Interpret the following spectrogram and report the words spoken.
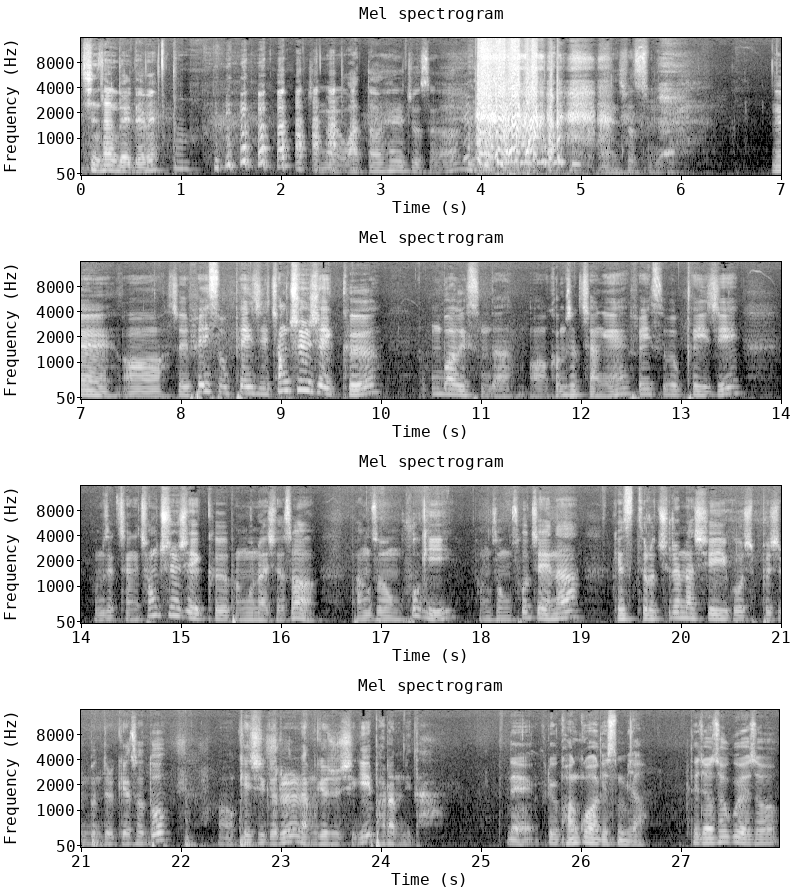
진상들 때문에 정말 왔다 해줘서 네, 좋습니다. 네, 어, 저희 페이스북 페이지 청춘 쉐이크 홍보하겠습니다. 어, 검색창에 페이스북 페이지 검색창에 청춘 쉐이크 방문하셔서 방송 후기, 방송 소재나 게스트로 출연하시고 싶으신 분들께서도 어, 게시글을 남겨주시기 바랍니다. 네 그리고 광고하겠습니다. 대전 서구에서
